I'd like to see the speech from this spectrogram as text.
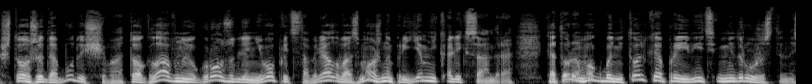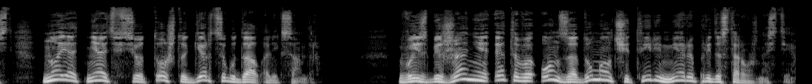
Что же до будущего, то главную угрозу для него представлял, возможно, преемник Александра, который мог бы не только проявить недружественность, но и отнять все то, что герцогу дал Александр. Во избежание этого он задумал четыре меры предосторожности.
